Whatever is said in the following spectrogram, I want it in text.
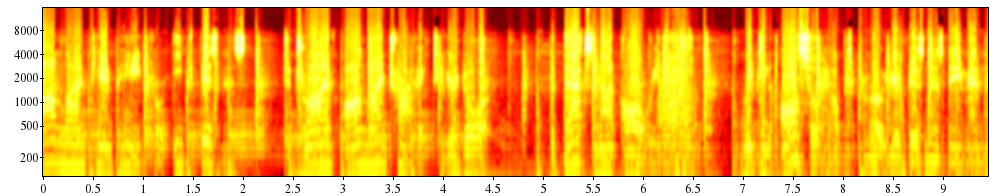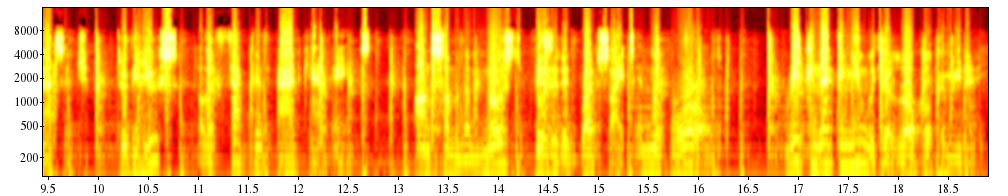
online campaign for each business to drive online traffic to your door. But that's not all we do. We can also help to promote your business name and message through the use of effective ad campaigns on some of the most visited websites in the world reconnecting you with your local community.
